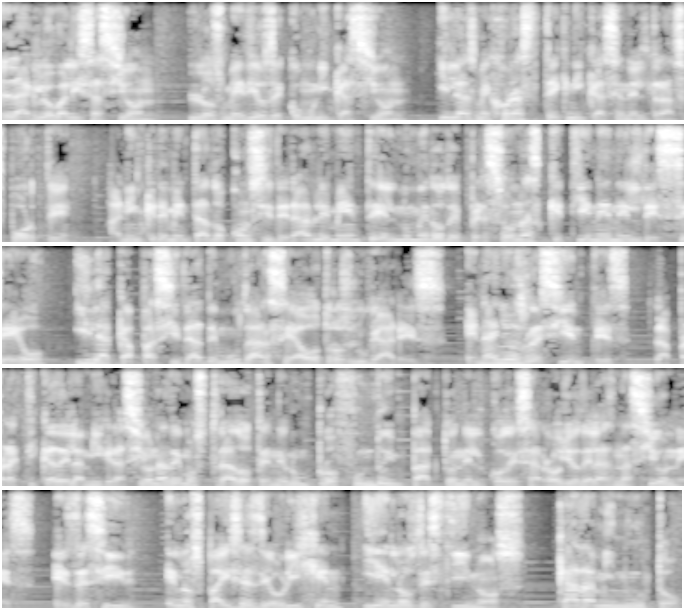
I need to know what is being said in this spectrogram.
La globalización, los medios de comunicación y las mejoras técnicas en el transporte han incrementado considerablemente el número de personas que tienen el deseo y la capacidad de mudarse a otros lugares. En años recientes, la práctica de la migración ha demostrado tener un profundo impacto en el codesarrollo de las naciones, es decir, en los países de origen y en los destinos. Cada minuto,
